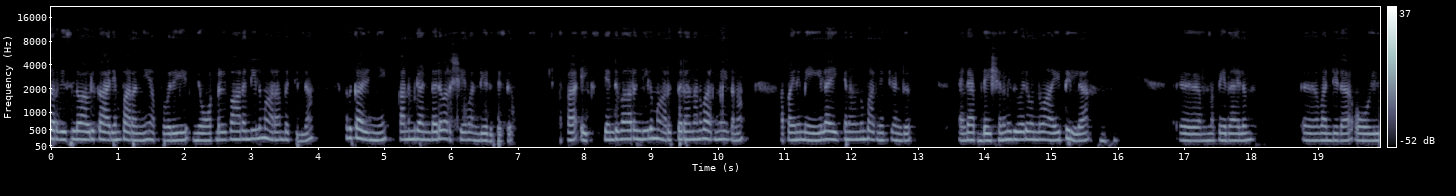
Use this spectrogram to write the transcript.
സർവീസിൽ ആ ഒരു കാര്യം പറഞ്ഞ് അപ്പോൾ അവർ നോർമൽ വാറണ്ടിയിൽ മാറാൻ പറ്റില്ല. അത് കഴിഞ്ഞ് കാരണം രണ്ടര വർഷമായി വണ്ടി എടുത്തിട്ട്. അപ്പോൾ എക്സ്റ്റെൻഡ് വാറണ്ടിയിൽ മാറിത്തരാമെന്നാണ് പറഞ്ഞേക്കണം. അപ്പോൾ അതിന് മെയിൽ അയക്കണമെന്നും പറഞ്ഞിട്ടുണ്ട്. അതിന്റെ അപ്ഡേഷനും ഇതുവരെ ഒന്നും ആയിട്ടില്ല. അപ്പോൾ ഏതായാലും വണ്ടിയുടെ ഓയിൽ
